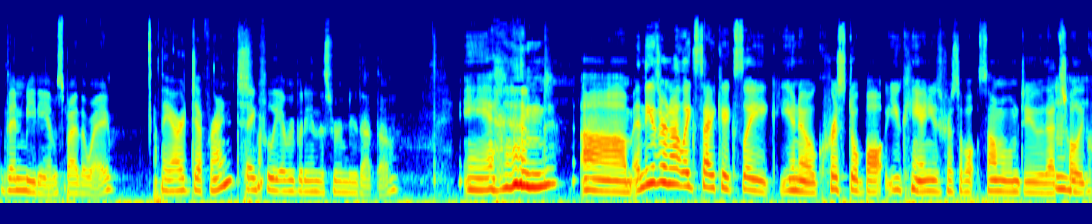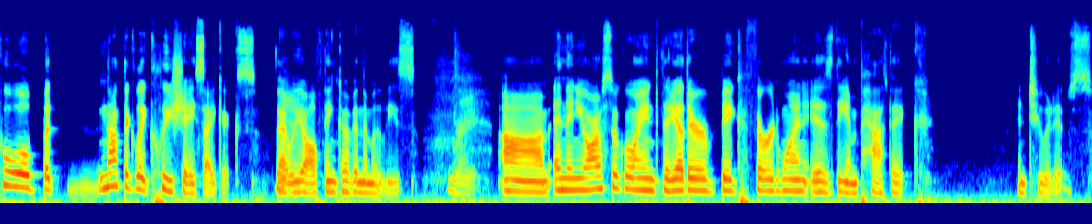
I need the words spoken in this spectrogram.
than mediums, by the way. They are different. Thankfully, everybody in this room knew that, though. and um and these are not like psychics like you know crystal ball you can use crystal ball some of them do that's totally cool but not the like cliche psychics that we all think of in the movies Right. Um and then you also go into the other big third one is the empathic intuitives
